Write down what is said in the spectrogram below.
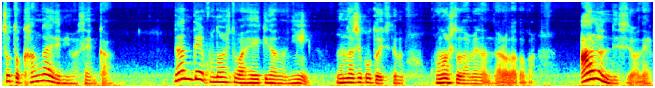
ちょっと考えてみませんか？なんでこの人は平気なのに同じこと言っててもこの人ダメなんだろうだとかあるんですよね。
